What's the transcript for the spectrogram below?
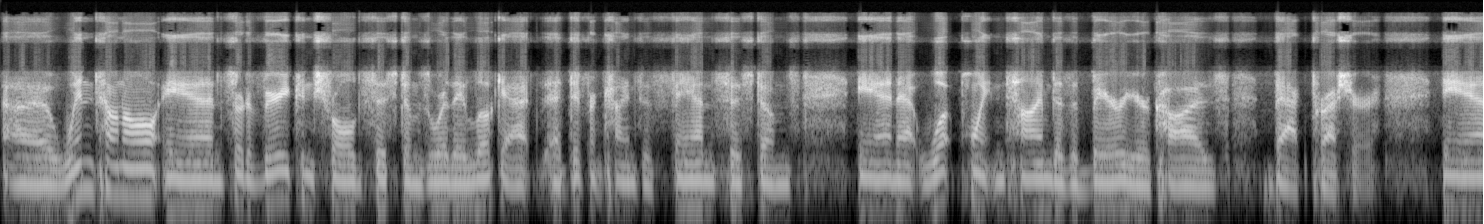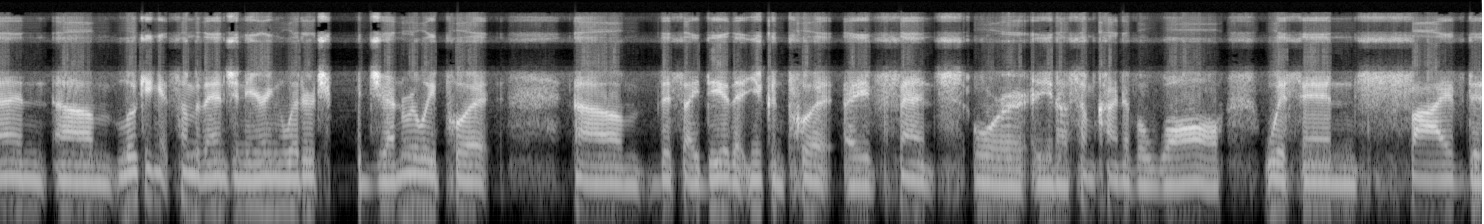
uh, wind tunnel and sort of very controlled systems where they look at, at different kinds of fan systems and at what point in time does a barrier cause back pressure. And um, looking at some of the engineering literature, generally put um, this idea that you can put a fence or you know some kind of a wall within five to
